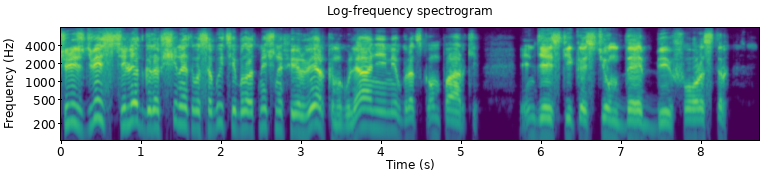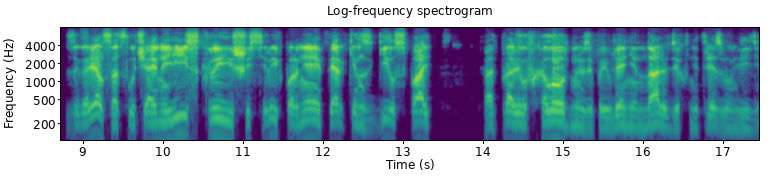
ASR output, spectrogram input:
Через 200 лет годовщина этого события была отмечена фейерверком и гуляниями в городском парке. Индейский костюм Дебби Форестер загорелся от случайной искры, и шестерых парней Перкинс Гилспай отправил в холодную за появление на людях в нетрезвом виде.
